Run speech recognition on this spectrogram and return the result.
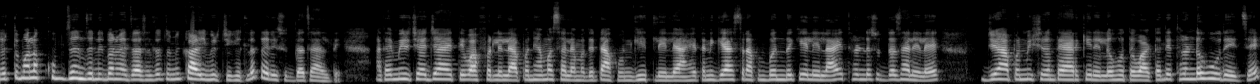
जर तुम्हाला खूप झणझणीत बनवायचं असेल तर तुम्ही काळी मिरची घेतलं तरीसुद्धा चालते आता मिरच्या ज्या आहेत ते वापरलेल्या आपण ह्या मसाल्यामध्ये टाकून घेतलेल्या आहेत. आणि गॅस तर आपण बंद केलेला आहे थंडसुद्धा झालेलं आहे. जे आपण मिश्रण तयार केलेलं होतं वाटण ते थंड होऊ द्यायचं आहे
